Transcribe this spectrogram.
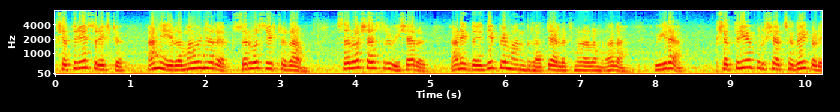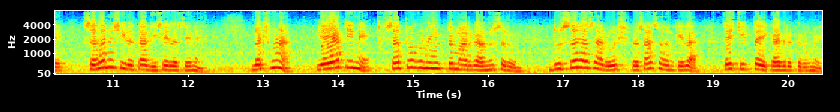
क्षत्रिय श्रेष्ठ आणि रमाविणाऱ्यात सर्वश्रेष्ठ राम सर्वशास्त्र विशारद आणि दैदिप्यमान भ्रात्या लक्ष्मणाला म्हणाला वीरा क्षत्रिय पुरुषात सगळीकडे सहनशीलता दिसेल असे नाही. लक्ष्मणा ययातीने सत्वगुणयुक्त मार्ग अनुसरून दुस्सहाचा रोष कसा सहन केला ते चित्त एकाग्र करू नये.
